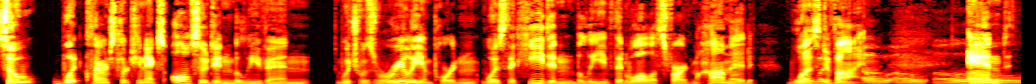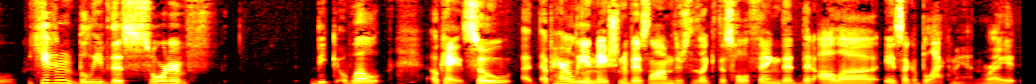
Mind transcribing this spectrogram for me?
So what Clarence 13X also didn't believe in, which was really important, was that he didn't believe that Wallace Fard Muhammad was, divine. Oh, oh, oh. And he didn't believe this sort of be- well, okay, so uh, apparently in Nation of Islam there's like this whole thing that that Allah is like a black man, right?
